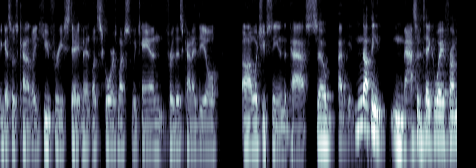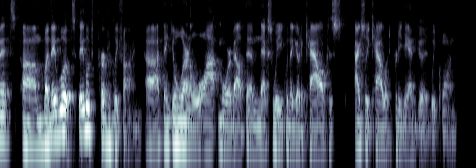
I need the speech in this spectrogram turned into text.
I guess was kind of a Hugh Freeze statement. Let's score as much as we can for this kind of deal uh, which you've seen in the past. So I nothing massive to take away from it, um, but they looked they looked perfectly fine. Uh, I think you'll learn a lot more about them next week when they go to Cal because actually Cal looked pretty damn good week one.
